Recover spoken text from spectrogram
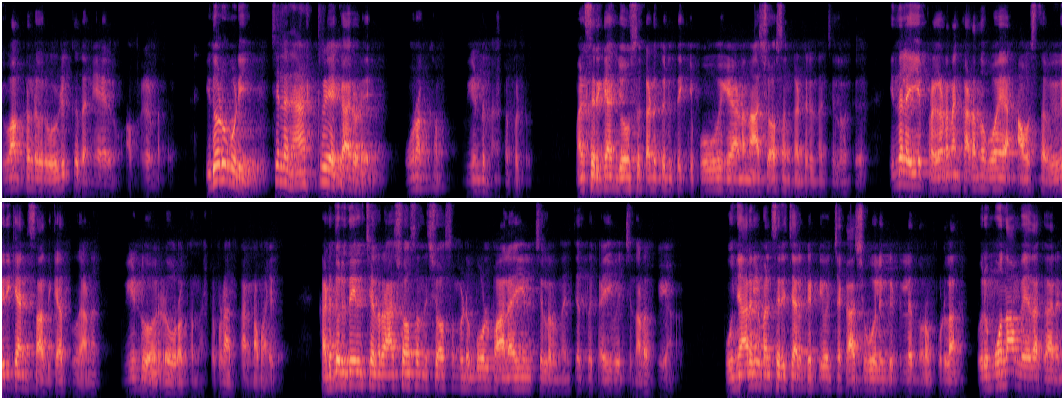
യുവാക്കളുടെ ഒരു ഒഴുക്ക് തന്നെയായിരുന്നു ആ പ്രകടനത്തിൽ. ഇതോടുകൂടി ചില രാഷ്ട്രീയക്കാരുടെ ഉറക്കം വീണ്ടും നഷ്ടപ്പെട്ടു. മത്സരിക്കാൻ ജോസ് കടുത്തുരുത്തേക്ക് പോവുകയാണെന്ന് ആശ്വാസം കണ്ടിരുന്ന ചിലർക്ക് ഇന്നലെ ഈ പ്രകടനം കടന്നുപോയ അവസ്ഥ വിവരിക്കാൻ സാധിക്കാത്തതാണ് വീണ്ടും അവരുടെ ഉറക്കം നഷ്ടപ്പെടാൻ കാരണമായത്. കടുത്തുരുത്തിയിൽ ചിലർ ആശ്വാസ നിശ്വാസം വിടുമ്പോൾ പാലായിൽ ചിലർ നെഞ്ചത്ത് കൈവച്ച് നടക്കുകയാണ്. പൂഞ്ഞാറിൽ മത്സരിച്ചാൽ കെട്ടിവെച്ച കാശ് പോലും കിട്ടില്ലെന്ന് ഉറപ്പുള്ള ഒരു മൂന്നാം വേദക്കാരൻ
